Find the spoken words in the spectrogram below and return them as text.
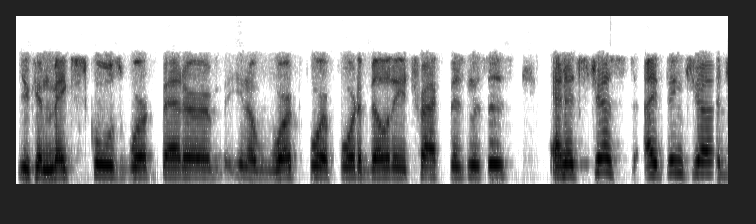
you can make schools work better. You know, work for affordability, attract businesses, and it's just, I think, Judge,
